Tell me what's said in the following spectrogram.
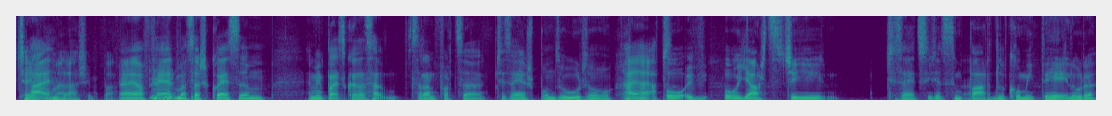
c'è Ah, ma lascia un po' Ja, ja, fair, ma sai questo, um, e mi pare che sa- saranno forse, ci sei sponsor o, ah ja absolut o, o jarts ci, ci sei, ci sei un par del comité, allora,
